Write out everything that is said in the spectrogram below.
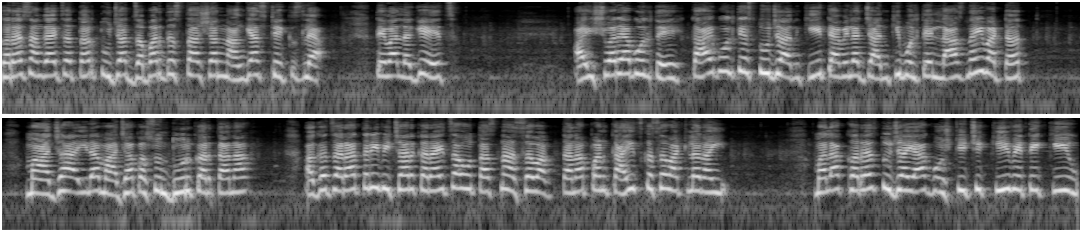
खरं सांगायचं तर तुझ्या जबरदस्त अशा नांग्यास ठेकसल्या तेव्हा लगेच ऐश्वर्या बोलते काय बोलतेस तू जानकी? त्यावेळेला जानकी बोलते लाज नाही वाटत? माझ्या आईला माझ्यापासून दूर करताना? अगं जरा तरी विचार करायचा होतास ना असं वागताना पण काहीच कसं वाटलं नाही? मला खरंच तुझ्या या गोष्टीची कीव येते कीव.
